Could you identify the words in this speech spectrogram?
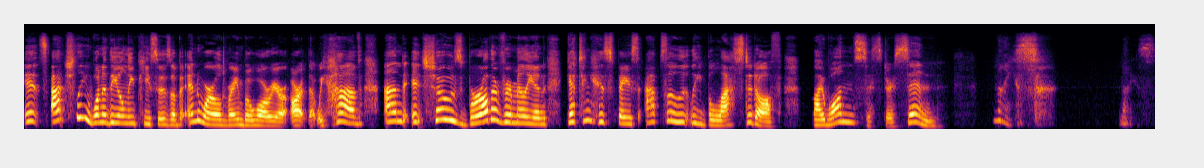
It's actually one of the only pieces of in-world Rainbow Warrior art that we have, and it shows Brother Vermilion getting his face absolutely blasted off by one Sister Sin. Nice. Nice.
